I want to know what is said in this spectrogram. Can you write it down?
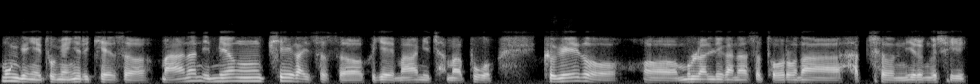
문경에 2명 이렇게 해서 많은 인명 피해가 있어서 그게 마음이 참 아프고 그 외에도 어, 물난리가 나서 도로나 하천 이런 것이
